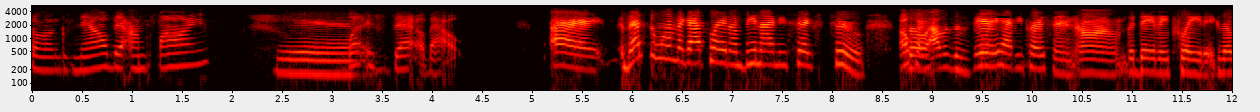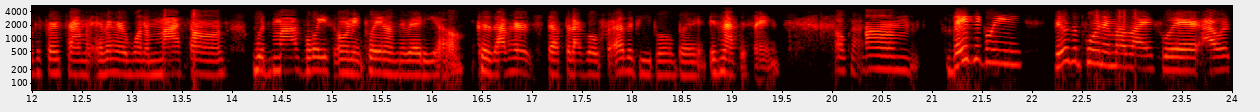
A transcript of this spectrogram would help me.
songs, Now That I'm Fine. Yeah. What is that about? All right, that's the one that got played on B96 too. Okay. So I was a very happy person um the day they played it because that was the first time I ever heard one of my songs with my voice on it played on the radio. Because I've heard stuff that I wrote for other people, but it's not the same. Okay. Um, basically, there was a point in my life where I was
